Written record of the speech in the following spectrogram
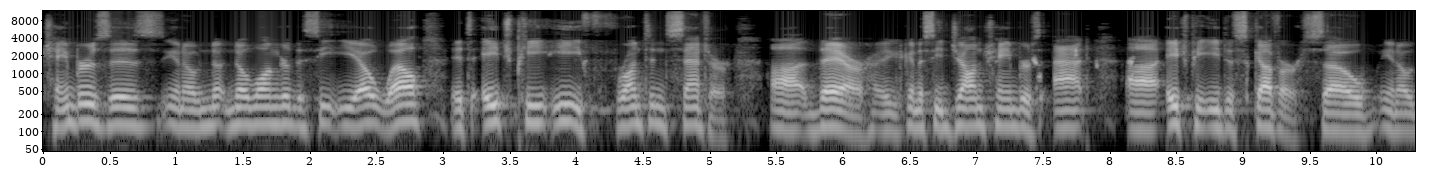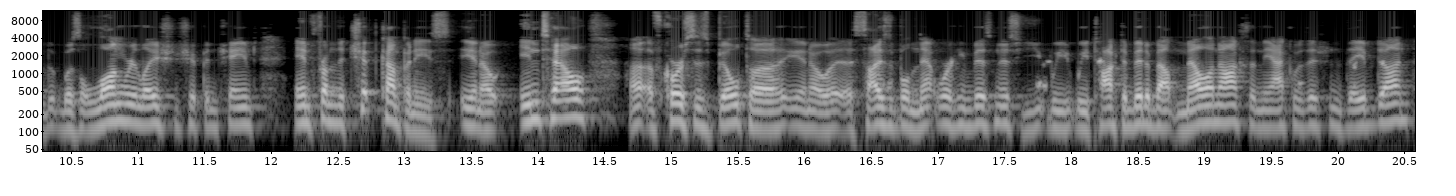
Chambers is, you know, no, no longer the CEO? Well, it's HPE front and center uh, there. You're going to see John Chambers at uh, HPE Discover. So, you know, it was a long relationship in change. And from the chip companies, you know, Intel, uh, of course, has built a, you know, a sizable networking business. We, we talked a bit about Mellanox and the acquisitions they've done.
